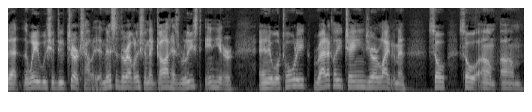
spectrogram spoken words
that the way we should do church, hallelujah. And this is the revelation that God has released in here, and it will totally, radically change your life. Amen. So, so, um, um,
